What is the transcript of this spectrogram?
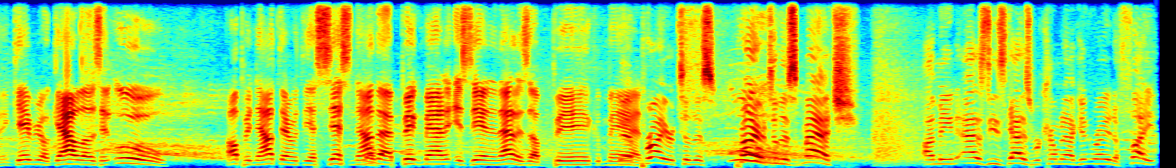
And Gabriel Gallows and ooh, helping out there with the assist. Now that big man is in, and that is a big man. Yeah, prior to this, prior to this match, I mean, as these guys were coming out getting ready to fight,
